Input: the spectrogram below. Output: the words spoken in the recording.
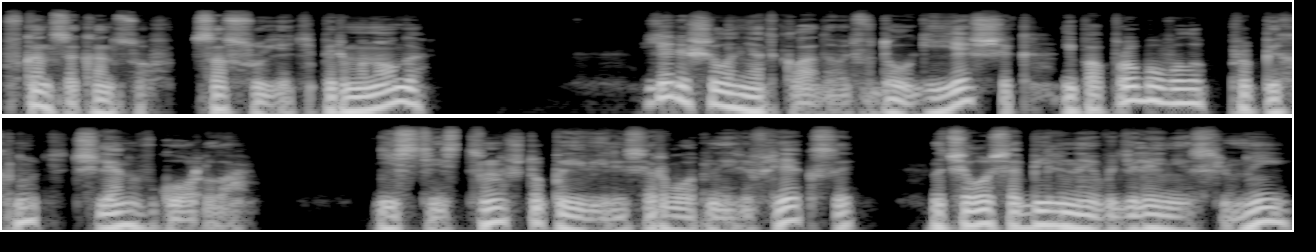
В конце концов, сосу я теперь много. Я решила не откладывать в долгий ящик и попробовала пропихнуть член в горло. Естественно, что появились рвотные рефлексы, началось обильное выделение слюны.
